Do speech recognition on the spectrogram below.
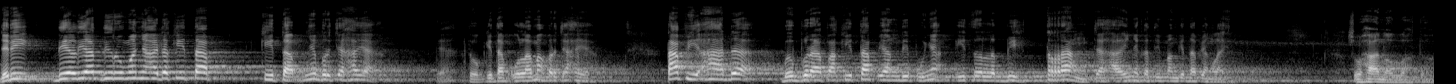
jadi dia lihat di rumahnya ada kitab. Kitabnya bercahaya ya. Tuh kitab ulama bercahaya. Tapi ada beberapa kitab yang dipunya itu lebih terang cahayanya ketimbang kitab yang lain. Subhanallah tuh.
